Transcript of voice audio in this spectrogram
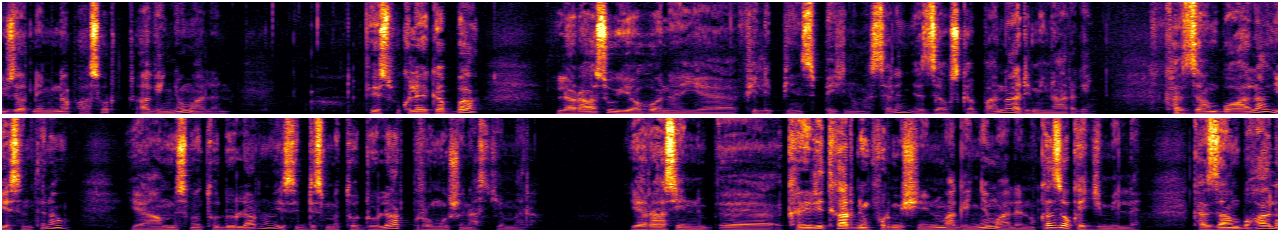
username ና password አገኘው ማለት ነው። ፌስቡክ ላይ ገባ። ለራሱ የሆነ የፊሊፒንስ page ነው መሰለኝ። እዛ ውስጥ ገባና admin አረገኝ። ከዛም በኋላ የስንት ነው? የአምስት መቶ ዶላር ነው? የስድስት መቶ ዶላር promotion አስጀመረ የራሴን credit card information ንም አገኘ ማለት ነው። ከዛው ከ Gmail ላይ። ከዛም በኋላ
